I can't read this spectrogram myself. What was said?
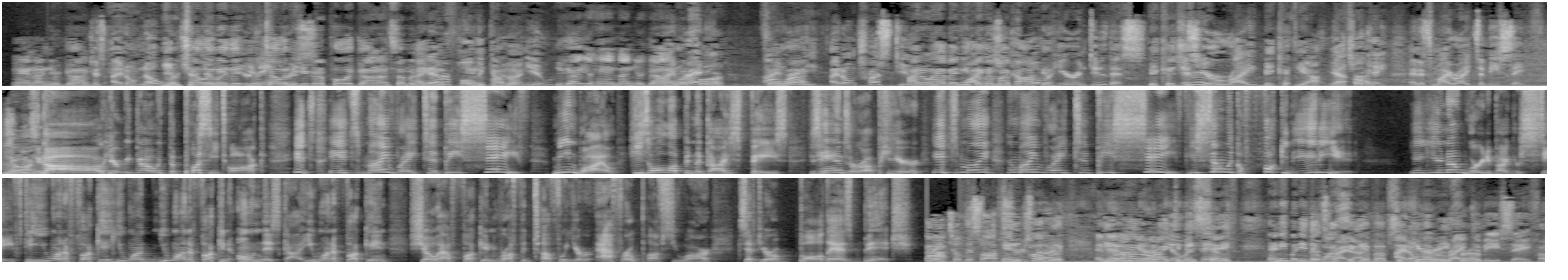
hand on your gun? Because I don't know. You're what telling you're me that you're, telling me you're going to pull a gun on somebody I in, never the, pulled in a gun public. on you. You got your hand on your gun. I'm what ready. for? For I'm what? ready. I don't trust you. I don't have anything Why would in my you come pocket. over here and do this? Because it's you're- your right. Because yeah, yeah. that's okay. right. And it's my right to be safe. No, so it's No, here we go with the pussy talk. It's it's my right to be safe. Meanwhile, he's all up in the guy's face. His hands are up here. It's my my right to be safe. You sound like a fucking idiot. Yeah, you're not worried about your safety. You want to fucking you want you want to fucking own this guy. You want to fucking show how fucking rough and tough with your afro puffs you are. Except you're a bald ass bitch. Wait till this officer's in done, public, and you don't I'm have a right to be with him. safe. Anybody that That's wants right, to give up I a security right for a. Okay.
